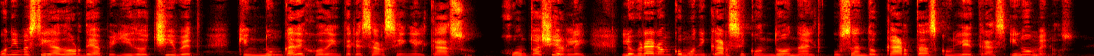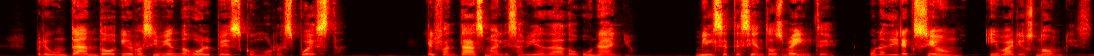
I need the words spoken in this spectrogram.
un investigador de apellido Chivet, quien nunca dejó de interesarse en el caso, junto a Shirley, lograron comunicarse con Donald usando cartas con letras y números, preguntando y recibiendo golpes como respuesta. El fantasma les había dado un año, 1720, una dirección y varios nombres.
